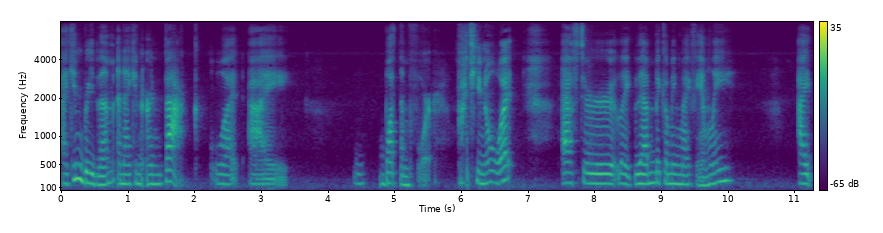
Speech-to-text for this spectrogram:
I can breed them and I can earn back what I bought them for. But you know what? After like them becoming my family, I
